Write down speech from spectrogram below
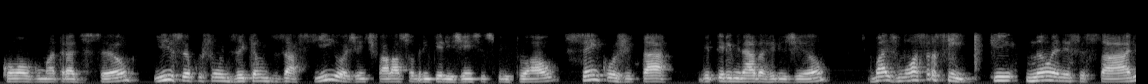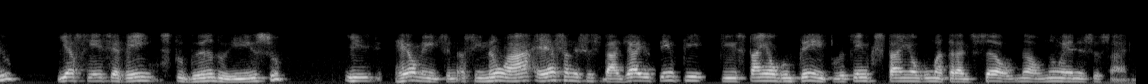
com alguma tradição. Isso eu costumo dizer que é um desafio a gente falar sobre inteligência espiritual sem cogitar determinada religião, mas mostra assim que não é necessário e a ciência vem estudando isso e realmente, assim, não há essa necessidade. Ah, eu tenho que, que estar em algum templo, eu tenho que estar em alguma tradição. Não, não é necessário.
